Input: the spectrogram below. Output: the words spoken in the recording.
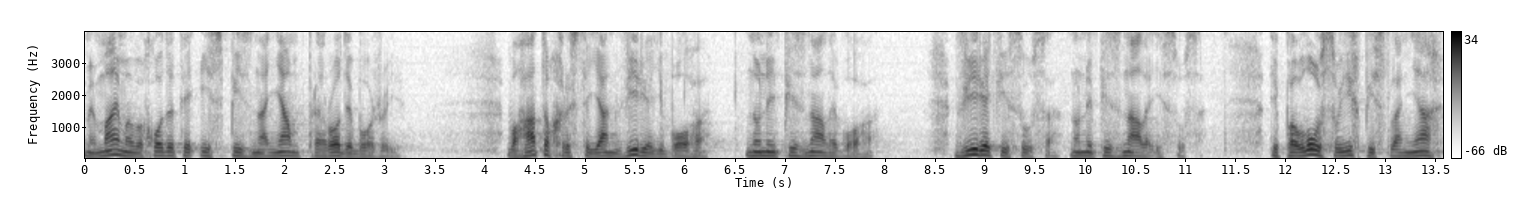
Ми маємо виходити із пізнанням природи Божої. Багато християн вірять в Бога, але не пізнали Бога. Вірять в Ісуса, але не пізнали Ісуса. І Павло у своїх післаннях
